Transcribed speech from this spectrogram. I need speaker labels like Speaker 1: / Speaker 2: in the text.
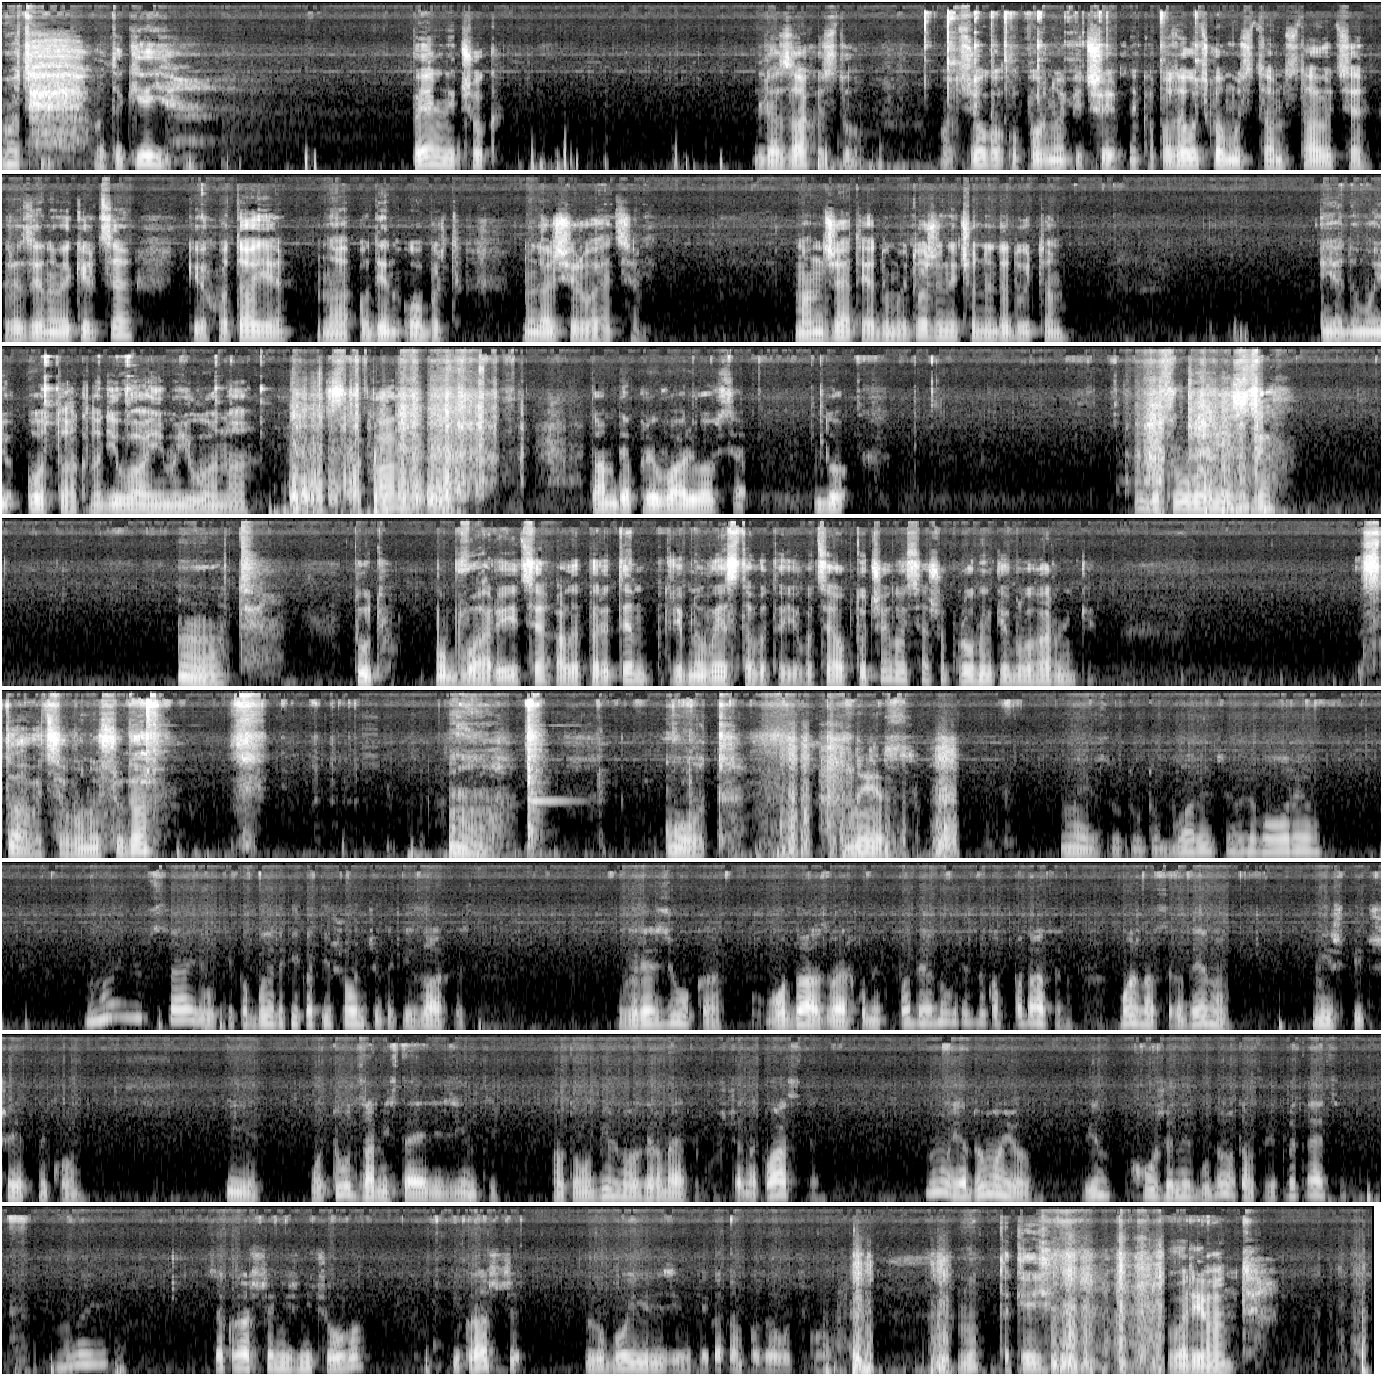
Speaker 1: От, отакий пельничок для захисту оцього опорного підшипника. По заводському там ставиться резинове кільце, яке вистачає на один оберт. Ну, далі рветься. Манжети, я думаю, теж нічого не дадуть там. Я думаю, отак, надіваємо його на стакан, там, де приварювався до, до свого місця. От. Тут обварюється, але перед тим потрібно виставити його. Це обточилося, щоб кругленьке було гарненьке. Ставиться воно сюди. От. Низ. Низ отут обварюється, вже говорив. І, типу, буде такий капішончик, такий захист. Грязюка, вода зверху не впаде. Ну, грязюка впадати. Можна всередину між підшипником і отут замість тієї резинки автомобільного герметику ще накласти. Ну, я думаю, він хуже не буде. Ну, там собі притреться. Ну і це краще, ніж нічого. І краще любої резинки, яка там по заводському. Ну, такий варіант.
